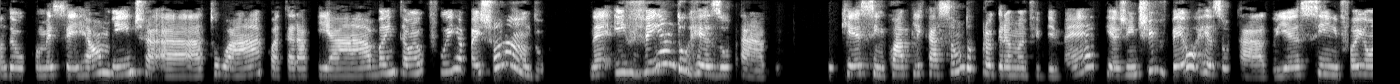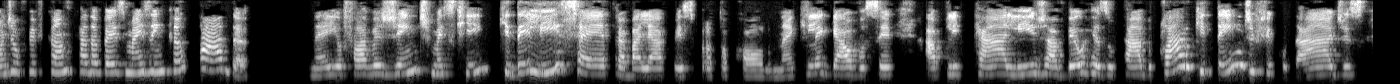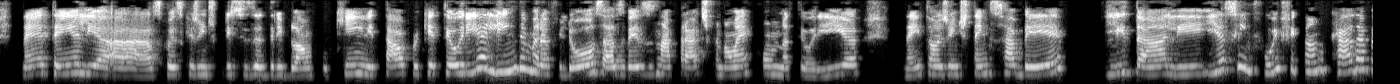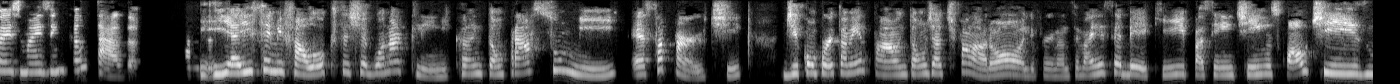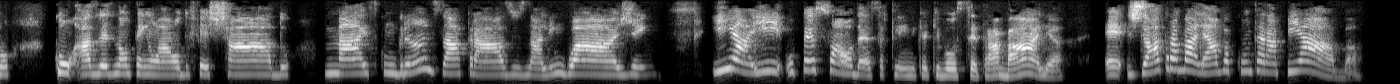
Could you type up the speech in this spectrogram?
quando eu comecei realmente a, atuar com a terapia ABA, então eu fui apaixonando, né? E vendo o resultado. Porque, assim, com a aplicação do programa VibMap, a gente vê o resultado. E, assim, foi onde eu fui ficando cada vez mais encantada né? E eu falava, gente, mas que, que delícia é trabalhar com esse protocolo, né? Que legal você aplicar ali, já ver o resultado. Claro que tem dificuldades, né? Tem ali as coisas que a gente precisa driblar um pouquinho e tal, porque teoria é linda e maravilhosa, às vezes na prática não é como na teoria, né? Então a gente tem que saber lidar ali. E assim, fui ficando cada vez mais encantada. E, e aí você me falou que você chegou na clínica, então, para assumir essa parte de comportamental, então já te falaram, olha, Fernando, você vai receber aqui pacientinhos com autismo, com às vezes não tem laudo fechado, mas com grandes atrasos na linguagem. E aí, o pessoal dessa clínica que você trabalha é, já trabalhava com terapia ABA.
